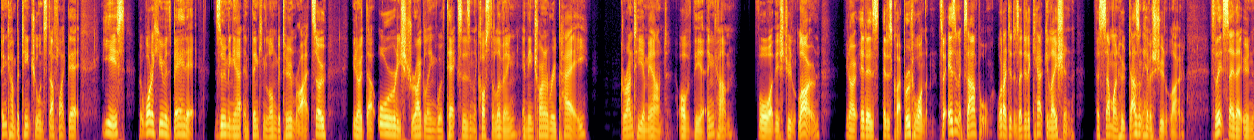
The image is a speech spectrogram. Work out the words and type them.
income potential and stuff like that. Yes, but what are humans bad at? Zooming out and thinking longer term, right? So, you know, they're already struggling with taxes and the cost of living, and then trying to repay grunty amount of their income for their student loan. You know, it is it is quite brutal on them. So, as an example, what I did is I did a calculation for someone who doesn't have a student loan. So let's say they earn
